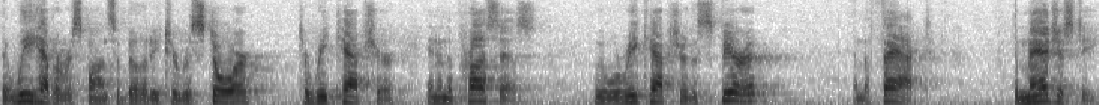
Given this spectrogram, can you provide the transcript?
that we have a responsibility to restore, to recapture, and in the process, we will recapture the spirit and the fact, the majesty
